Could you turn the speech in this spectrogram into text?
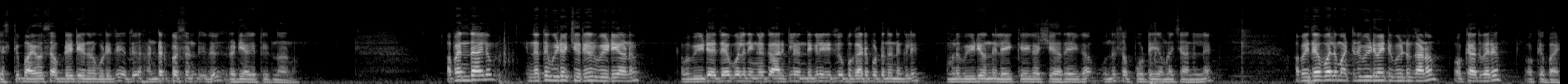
ജസ്റ്റ് ബയോസ് അപ്ഡേറ്റ് ചെയ്യുന്ന കൂടി ഇത് ഹൺഡ്രഡ് പെർസെന്റ് ഇത് റെഡിയാക്കി തരുന്നതാണ്. അപ്പോൾ എന്തായാലും ഇന്നത്തെ വീഡിയോ ചെറിയൊരു വീഡിയോ ആണ്. അപ്പോൾ വീഡിയോ ഇതേപോലെ നിങ്ങൾക്ക് ആർക്കെങ്കിലും എന്തെങ്കിലും രീതിയിൽ ഉപകാരപ്പെട്ടുന്നുണ്ടെങ്കിൽ നമ്മൾ വീഡിയോ ഒന്ന് ലൈക്ക് ചെയ്യുക ഷെയർ ചെയ്യുക ഒന്ന് സപ്പോർട്ട് ചെയ്യുക നമ്മുടെ ചാനലിനെ അപ്പോൾ ഇതേപോലെ മറ്റൊരു വീഡിയോ ആയിട്ട് വീണ്ടും കാണാം. ഓക്കെ അതുവരെ ഓക്കെ ബൈ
